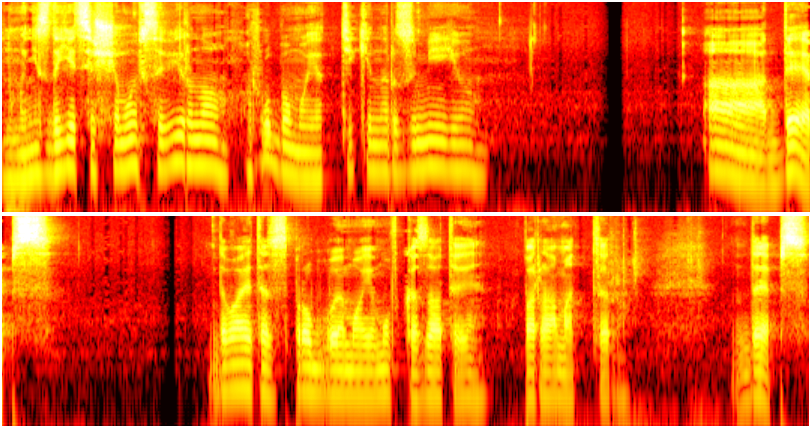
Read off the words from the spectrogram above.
Ну, мені здається, що ми все вірно робимо, я тільки не розумію. А, Депс. Давайте спробуємо йому вказати параметр Deps.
